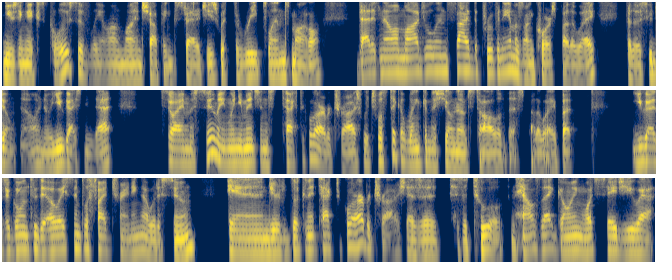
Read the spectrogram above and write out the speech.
using exclusively online shopping strategies with the replens model. That is now a module inside the Proven Amazon course, by the way, for those who don't know. I know you guys knew that. So I'm assuming when you mentioned tactical arbitrage, which we'll stick a link in the show notes to all of this, by the way, but you guys are going through the OA simplified training, I would assume, and you're looking at tactical arbitrage as a as a tool. And how's that going? What stage are you at?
